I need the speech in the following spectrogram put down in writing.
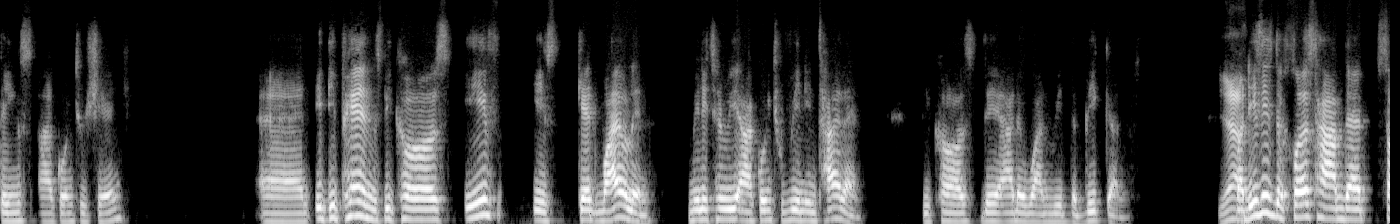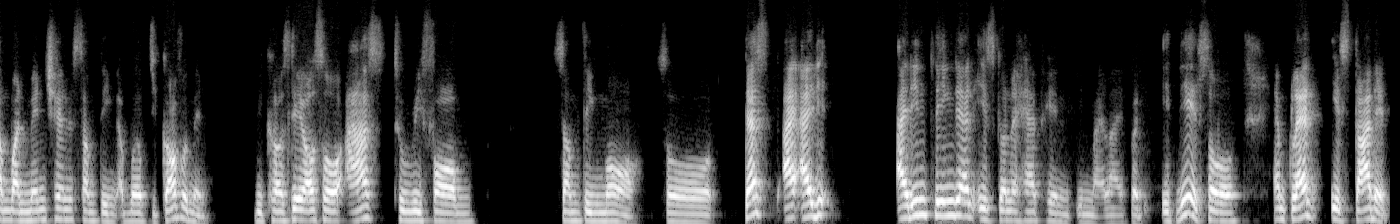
things are going to change. And it depends because if it get violent, military are going to win in Thailand because they are the one with the big guns. Yeah. But this is the first time that someone mentioned something above the government because they also asked to reform something more. So that's I I did I didn't think that it's gonna happen in my life, but it did. So I'm glad it started.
